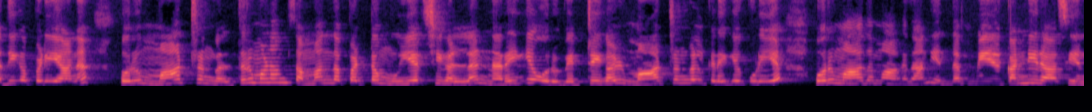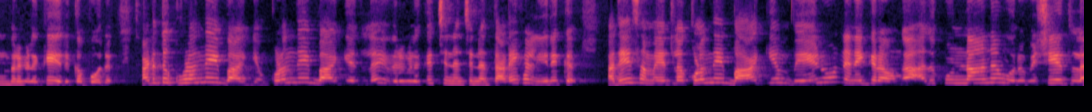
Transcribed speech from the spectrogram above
அதிகப்படியான ஒரு மாற்றங்கள் திருமணம் சம்பந்தப்பட்ட முயற்சிகள்ல நிறைய ஒரு வெற்றிகள் மாற்றங்கள் கிடைக்கக்கூடிய ஒரு மாதமாக தான் இந்த கன்னிராசி என்பர்களுக்கு இருக்க போகுது. அடுத்து குழந்தை பாக்கியம். குழந்தை பாக்கியத்துல இவர்களுக்கு சின்ன சின்ன தடைகள் இருக்கு. அதே சமயத்துல குழந்தை பாக்கியம் வேணும்னு நினைக்கிறவங்க அதுக்குண்டான ஒரு விஷயத்துல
